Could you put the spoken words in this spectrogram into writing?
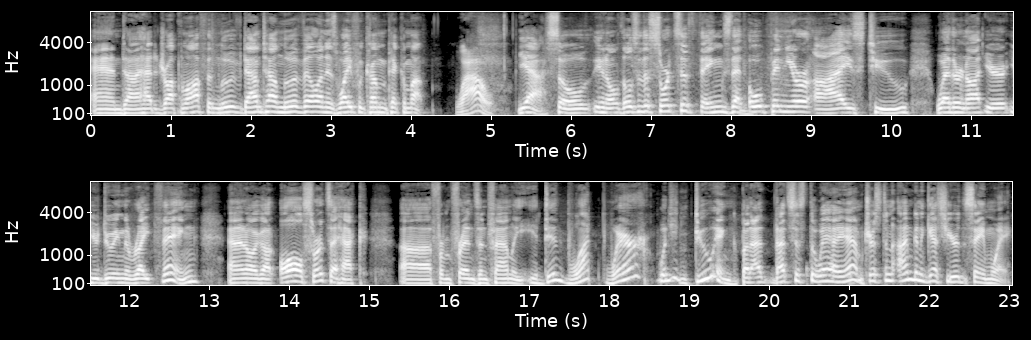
and uh, I had to drop him off in Louis- downtown Louisville, and his wife would come and pick him up. Wow. Yeah, so you know those are the sorts of things that open your eyes to whether or not you're you're doing the right thing. And I know I got all sorts of heck uh, from friends and family. You did what? Where? What are you doing? But I, that's just the way I am, Tristan. I'm going to guess you're the same way.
